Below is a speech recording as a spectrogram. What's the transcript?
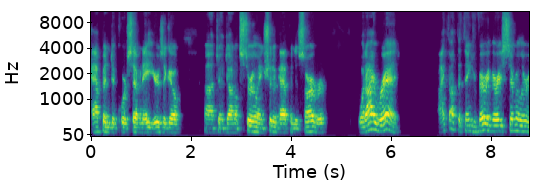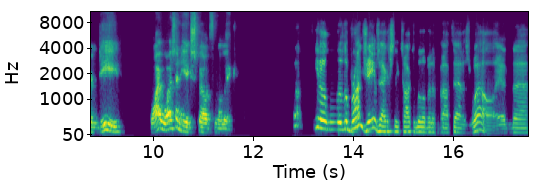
happened, of course, seven, eight years ago uh, to Donald Sterling should have happened to Sarver. What I read I thought the things were very, very similar indeed. Why wasn't he expelled from the league? Well, you know, LeBron James actually talked a little bit about that as well. And, uh,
